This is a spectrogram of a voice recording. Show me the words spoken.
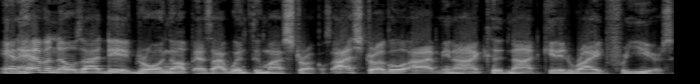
and heaven knows I did growing up as I went through my struggles. I struggled. I mean, I could not get it right for years.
